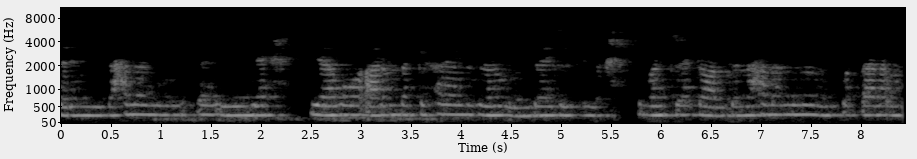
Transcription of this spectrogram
드립니다. 하나님의 이름에 귀하고 아름답게 사용되도록 인도해 주세요. 이번 주에도 언제나 하나님을 믿고 따르는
